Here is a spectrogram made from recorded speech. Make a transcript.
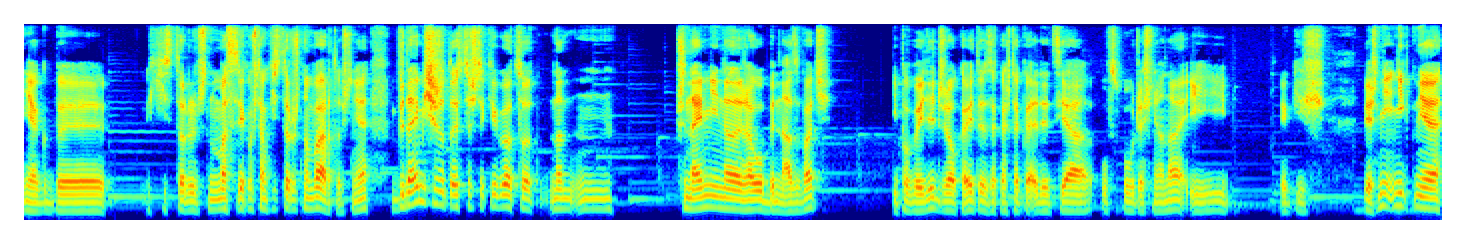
jakby historyczną, ma jakąś tam historyczną wartość, nie? Wydaje mi się, że to jest coś takiego, co na, mm, przynajmniej należałoby nazwać i powiedzieć, że okej, okay, to jest jakaś taka edycja uwspółcześniona i jakiś wiesz, nikt nie,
